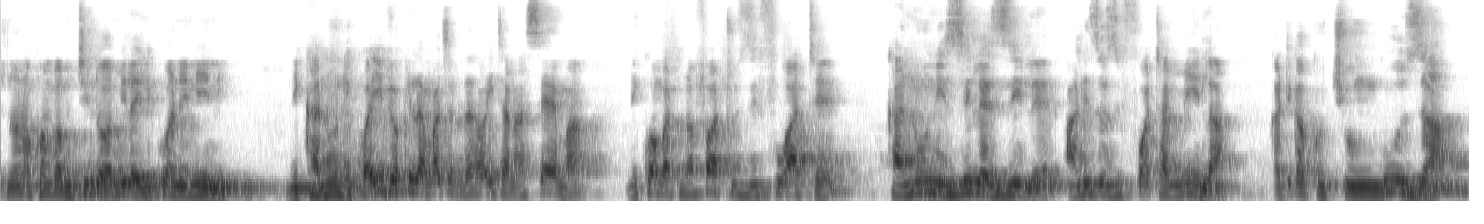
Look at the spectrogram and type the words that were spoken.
tunaona kwamba mtindo wa Mila ilikuwa ni nini? Ni kanuni. Kwa hivyo kile ambacho dada White anasema ni kwamba tunafaa tuzifuate kanuni zile zile alizozifuata Mila katika kuchunguza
